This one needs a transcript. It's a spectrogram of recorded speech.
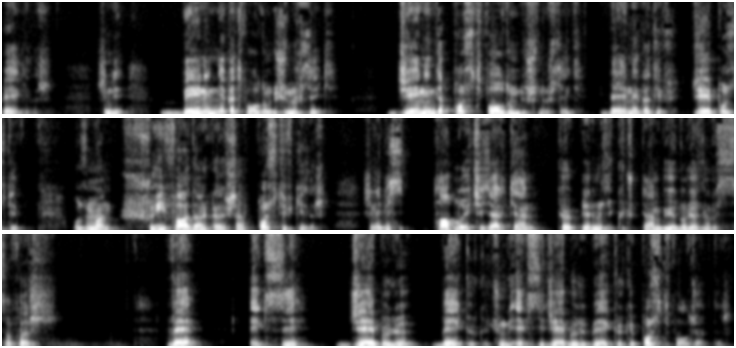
b gelir. Şimdi b'nin negatif olduğunu düşünürsek, c'nin de pozitif olduğunu düşünürsek, b negatif, c pozitif. O zaman şu ifade arkadaşlar pozitif gelir. Şimdi biz tabloyu çizerken köklerimizi küçükten büyüğe doğru yazıyoruz. 0 ve eksi c bölü b kökü. Çünkü eksi c bölü b kökü pozitif olacaktır.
